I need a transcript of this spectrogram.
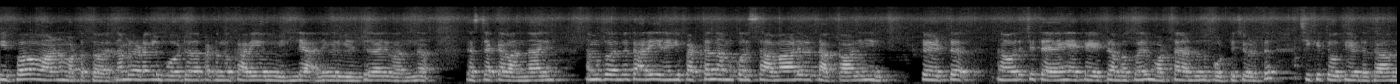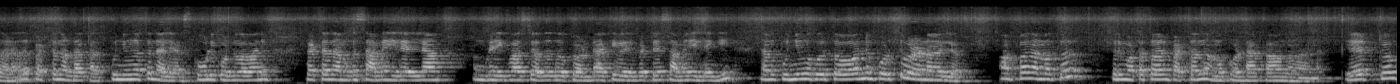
വിഭവമാണ് മുട്ടത്തോരൻ. നമ്മൾ എവിടെയെങ്കിലും പോയിട്ട് വന്നാൽ പെട്ടെന്ന് കറിയൊന്നും ഇല്ല. അല്ലെങ്കിൽ ഒരു വീട്ടുകാർ വന്ന് ഗസ്റ്റൊക്കെ വന്നാലും നമുക്ക് എന്ത് കറി ഇല്ലെങ്കിൽ പെട്ടെന്ന് നമുക്കൊരു സവാള ഒരു തക്കാളിയും ഒക്കെ ഇട്ട് ആ, ഒരു ഇച്ചിരി തേങ്ങയൊക്കെ ഇട്ട് നമുക്കൊരു മുട്ട രണ്ടൊന്ന് പൊട്ടിച്ചെടുത്ത് ചിക്കി തോത്തി എടുക്കാവുന്നതാണ്. അത് പെട്ടെന്ന് ഉണ്ടാക്കാം. കുഞ്ഞുങ്ങൾക്ക് നല്ലതാണ്. സ്കൂളിൽ കൊണ്ടുപോകാനും പെട്ടെന്ന് നമുക്ക് സമയമില്ലെല്ലാം ബ്രേക്ക്ഫാസ്റ്റ് അതും ഇതൊക്കെ ഉണ്ടാക്കി വരുമ്പോഴത്തേ സമയമില്ലെങ്കിൽ നമുക്ക് കുഞ്ഞുങ്ങൾക്ക് ഒരു തോരനും കൊടുത്തു വിടണമല്ലോ. അപ്പോൾ നമുക്ക് ഒരു മുട്ടത്തോരൻ പെട്ടെന്ന് നമുക്ക് ഉണ്ടാക്കാവുന്നതാണ്. ഏറ്റവും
